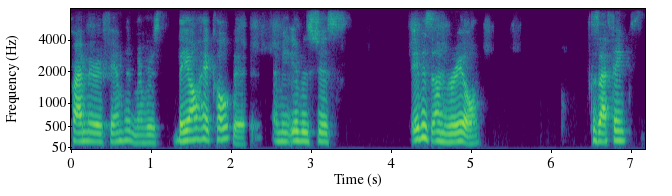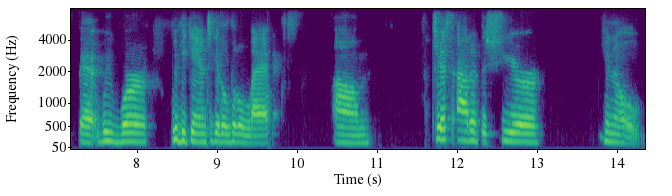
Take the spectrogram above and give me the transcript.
primary family members, they all had COVID. I mean, it was just, it was unreal. Because I think that we were, we began to get a little lax um, just out of the sheer, you know,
